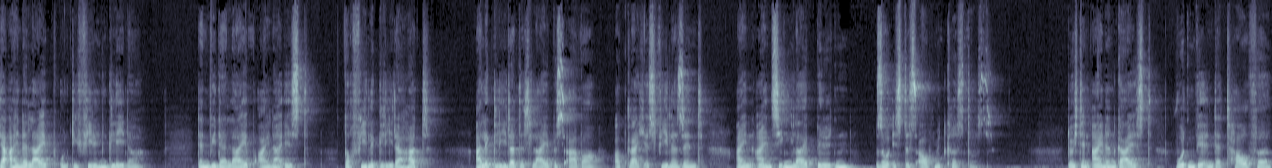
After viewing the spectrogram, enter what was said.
Der eine Leib und die vielen Glieder. Denn wie der Leib einer ist, doch viele Glieder hat, alle Glieder des Leibes aber, obgleich es viele sind, einen einzigen Leib bilden, so ist es auch mit Christus. Durch den einen Geist wurden wir in der Taufe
